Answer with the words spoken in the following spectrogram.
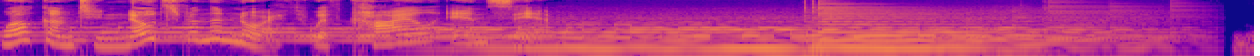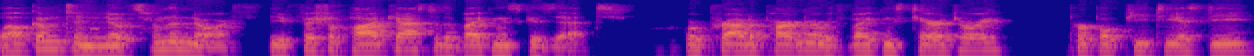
Welcome to Notes from the North with Kyle and Sam. Welcome to Notes from the North, the official podcast of the Vikings Gazette. We're proud to partner with Vikings Territory, Purple PTSD,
